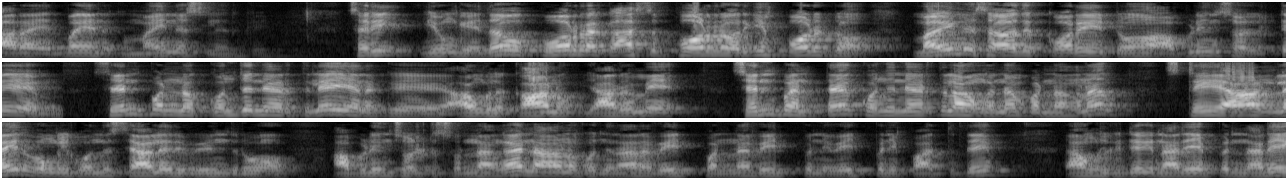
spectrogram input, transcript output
ஆறாயிரம் ரூபாய் எனக்கு மைனஸில் இருக்குது சரி இவங்க ஏதோ போடுற காசு போடுற வரைக்கும் போடட்டும். மைனஸ் ஆகுது குறையட்டும் அப்படின்னு சொல்லிட்டு சென்ட் பண்ண கொஞ்ச நேரத்திலே எனக்கு அவங்கள காணும். யாருமே சென்ட் பண்ணிட்டேன். கொஞ்ச நேரத்தில் அவங்க என்ன பண்ணாங்கன்னா ஸ்டே ஆன்லைன் உங்களுக்கு வந்து சேலரி விழுந்துடும் அப்படின்னு சொல்லிட்டு சொன்னாங்க. நானும் கொஞ்ச நேரம் வெயிட் பண்ணேன். வெயிட் பண்ணி வெயிட் பண்ணி பார்த்துட்டு அவங்கக்கிட்ட நிறைய பேர் நிறைய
